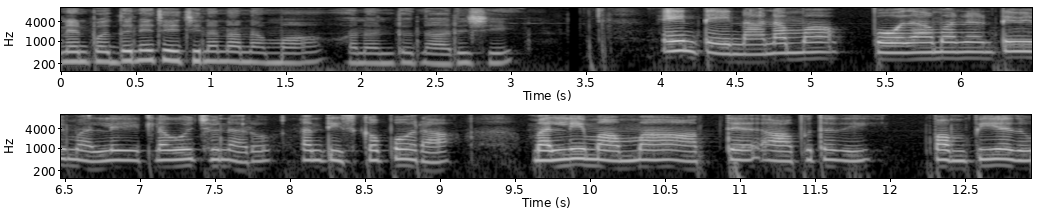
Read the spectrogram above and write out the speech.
నేను పొద్దునే చేసిన నాన్నమ్మ అని అంటుంది అరిషి ఏంటి నానమ్మ పోరా. మళ్ళీ మా అమ్మ ఆపితే ఆపుతుంది. పంపించదు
